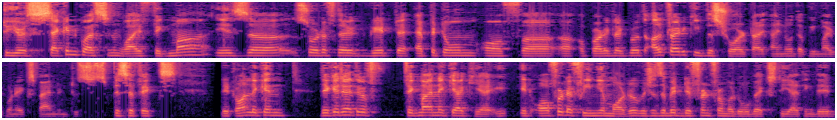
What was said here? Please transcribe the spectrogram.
to your second question, why Figma is uh, sort of the great uh, epitome of uh, a product like growth, I'll try to keep this short. I, I know that we might want to expand into specifics later on. लेकिन देखे जाए तो Figma ने क्या किया? It, it offered a freemium model, which is a bit different from Adobe XD. I think they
